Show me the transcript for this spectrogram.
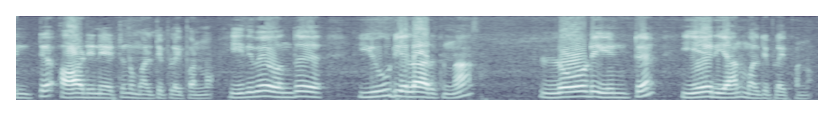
இன்ட்டு ஆர்டினேட்டுன்னு மல்டிப்ளை பண்ணோம். இதுவே வந்து யூடியலாக இருக்குன்னா லோடு இன்ட்டு ஏரியான்னு மல்டிப்ளை பண்ணோம்.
